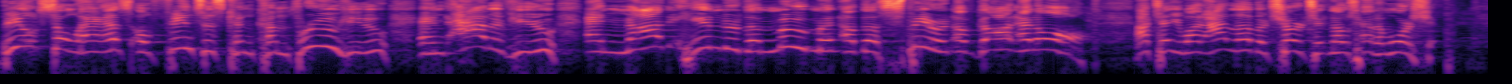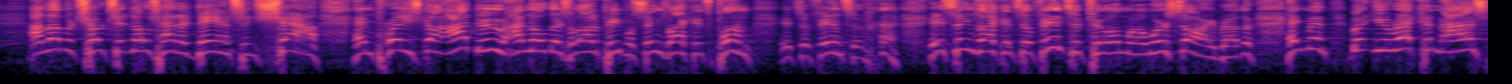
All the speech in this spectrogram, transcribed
built so as offenses can come through you and out of you and not hinder the movement of the Spirit of God at all. I tell you what, I love a church that knows how to worship. I love a church that knows how to dance and shout and praise God. I do. I know there's a lot of people seems like it's plumb, it's offensive. it seems like it's offensive to them. Well, we're sorry, brother. Amen. But you recognize,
